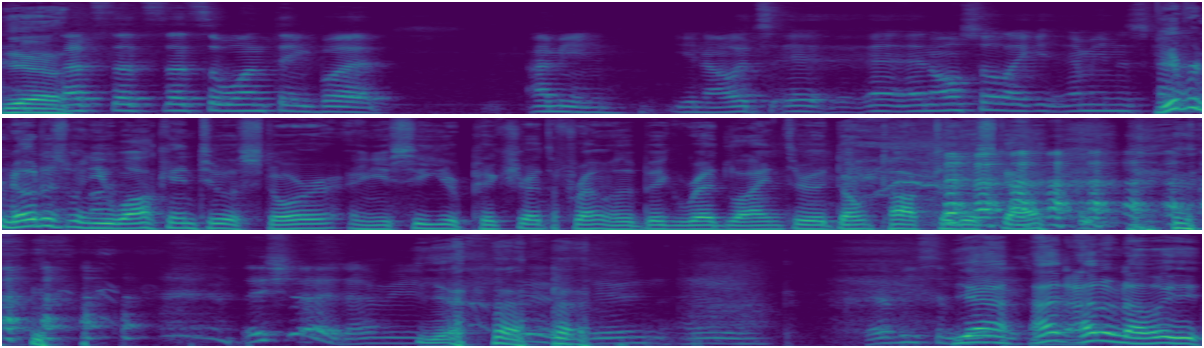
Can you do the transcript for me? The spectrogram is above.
Yeah. that's that's that's the one thing. But I mean, you know, it's it, and and also like I mean, it's. You ever kinda notice when you walk into a store and you see your picture at the front with a big red line through it? Don't talk to this guy. they should. I mean, Yeah. yeah. dude. I mean, There'll be some. Yeah, days I, I don't know. It,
